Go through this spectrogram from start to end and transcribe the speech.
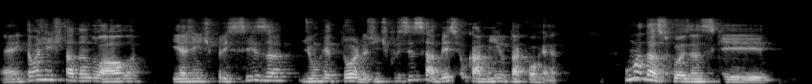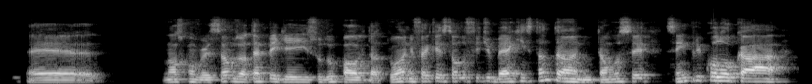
É, então, a gente está dando aula e a gente precisa de um retorno, a gente precisa saber se o caminho está correto. Uma das coisas que é, nós conversamos, eu até peguei isso do Paulo e da Tony, foi a questão do feedback instantâneo. Então, você sempre colocar.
